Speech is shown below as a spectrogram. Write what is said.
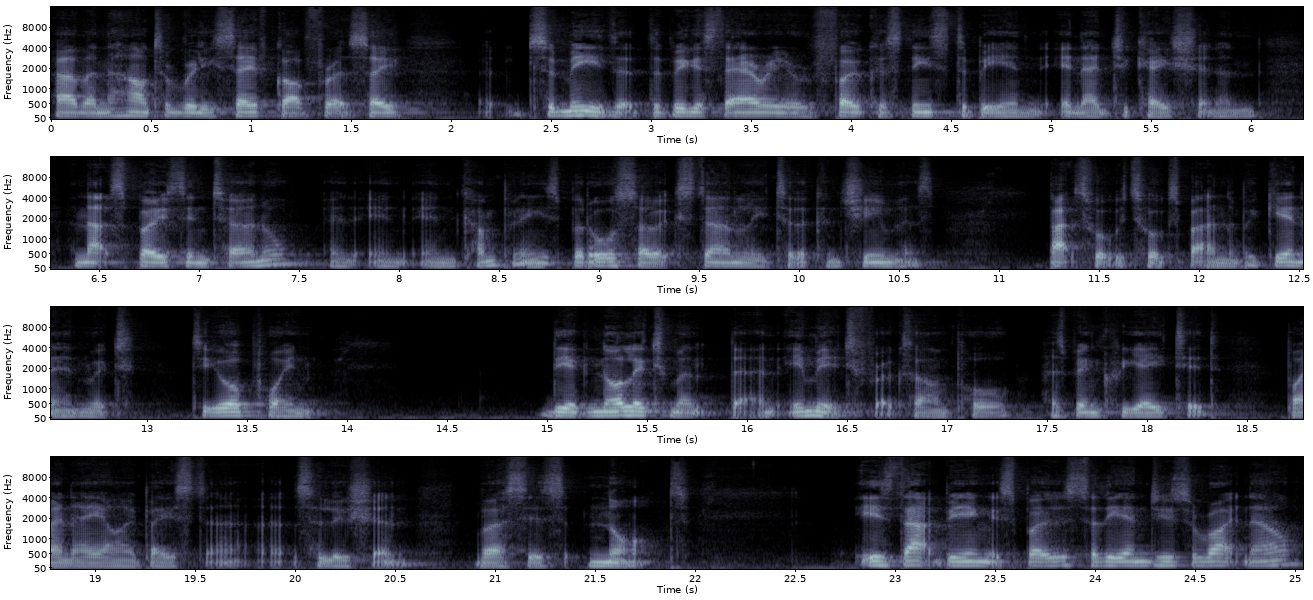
um, and how to really safeguard for it. So, to me, that the biggest area of focus needs to be in, in education, and, and that's both internal in, in, in companies, but also externally to the consumers. Back to what we talked about in the beginning, which, to your point, the acknowledgement that an image, for example, has been created by an AI based uh, solution versus not. Is that being exposed to the end user right now?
